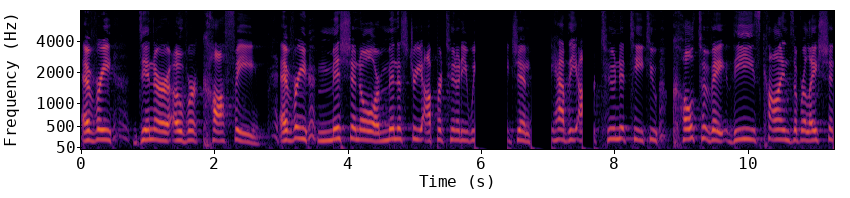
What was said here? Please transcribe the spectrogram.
every dinner over coffee, every missional or ministry opportunity we engage in. We have the opportunity to cultivate these kinds of relationships.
